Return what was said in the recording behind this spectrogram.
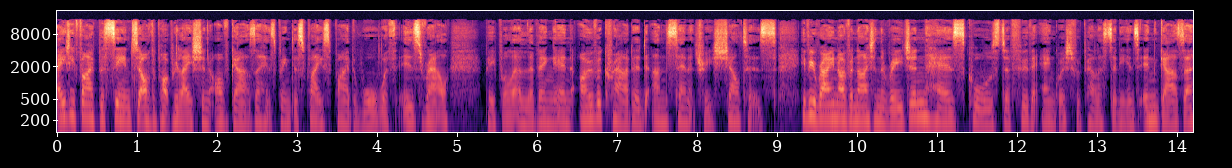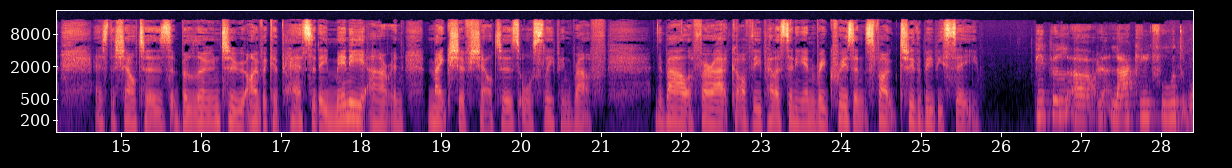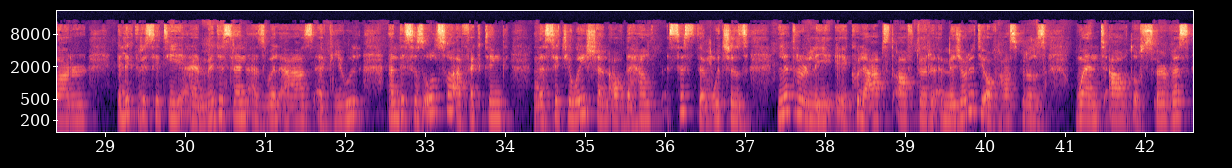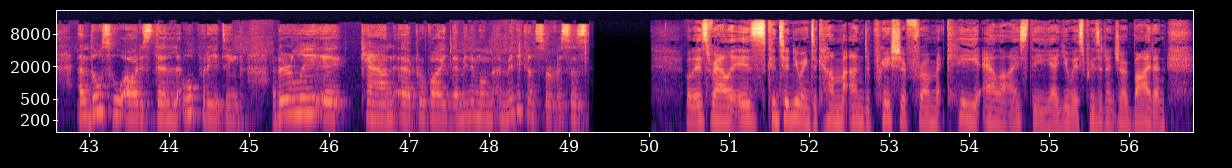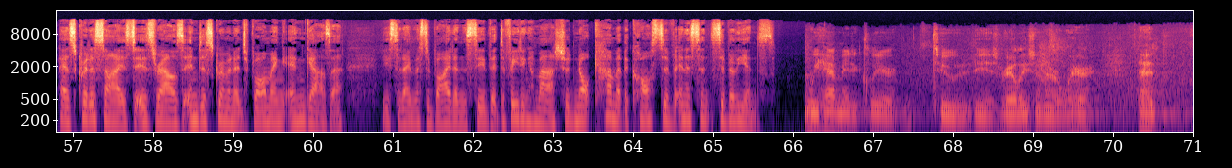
85% of the population of Gaza has been displaced by the war with Israel. People are living in overcrowded, unsanitary shelters. Heavy rain overnight in the region has caused further anguish for Palestinians in Gaza as the shelters balloon to overcapacity. Many are in makeshift shelters or sleeping rough. Nebal Farsakh of the Palestinian Red Crescent spoke to the BBC. People are lacking food, water, electricity, and medicine, as well as fuel. And this is also affecting the situation of the health system, which is literally eh, collapsed after a majority of hospitals went out of service. And those who are still operating barely eh, can eh, provide the minimum medical services. Well, Israel is continuing to come under pressure from key allies. The US uh, President Joe Biden has criticised Israel's indiscriminate bombing in Gaza. Yesterday, Mr. Biden said that defeating Hamas should not come at the cost of innocent civilians. We have made it clear to the Israelis, and they're aware, that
